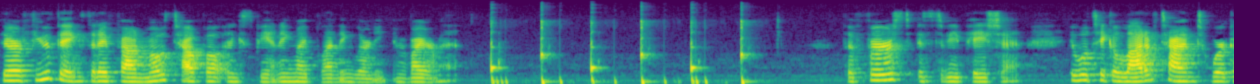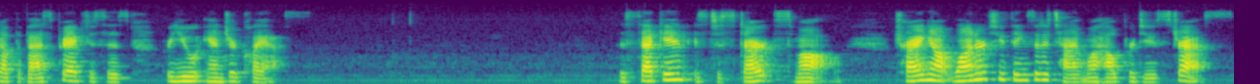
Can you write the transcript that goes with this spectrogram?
There are a few things that I found most helpful in expanding my blending learning environment. The first is to be patient. It will take a lot of time to work out the best practices for you and your class. The second is to start small. Trying out one or two things at a time will help reduce stress.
